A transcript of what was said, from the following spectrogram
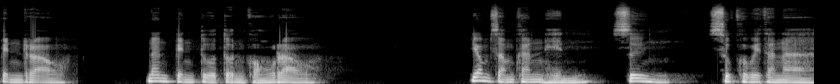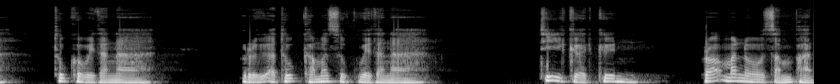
เป็นเรา นั่นเป็นตัวตนของเรา ย่อมสำคัญเห็น ซึ่ง สุขเวทนา ทุกขเวทนา หรืออทุกขมสุขเวทนา ที่เกิดขึ้น เพราะมโนสัมผัส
